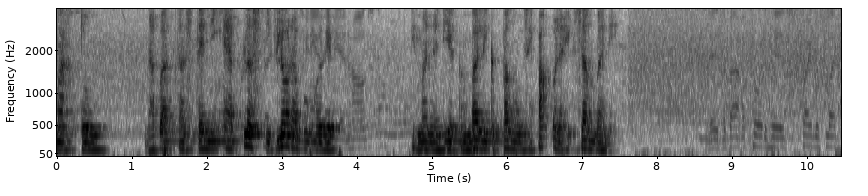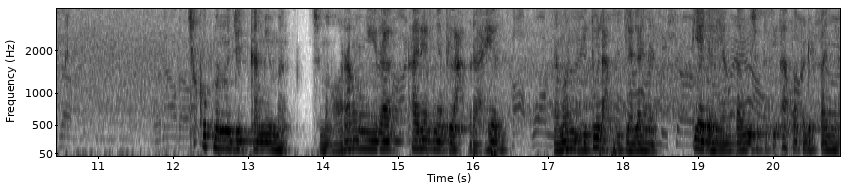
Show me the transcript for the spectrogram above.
Maktum, mendapatkan standing A plus di Gelora Bung di mana dia kembali ke panggung sepak bola Exambani. Cukup mengejutkan memang, semua orang mengira karirnya telah berakhir. Namun begitulah perjalanan, tiada yang tahu seperti apa ke depannya.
